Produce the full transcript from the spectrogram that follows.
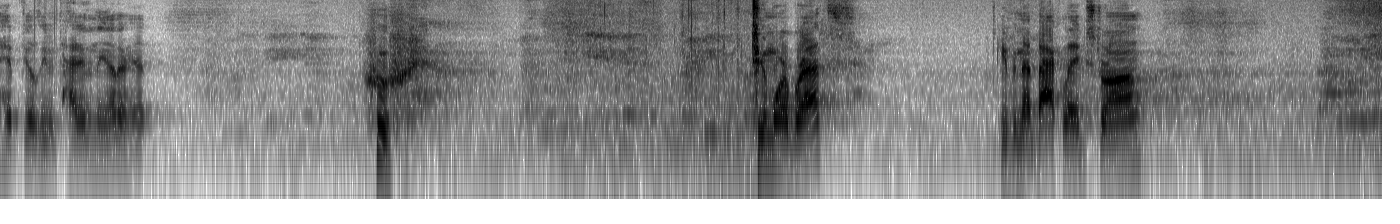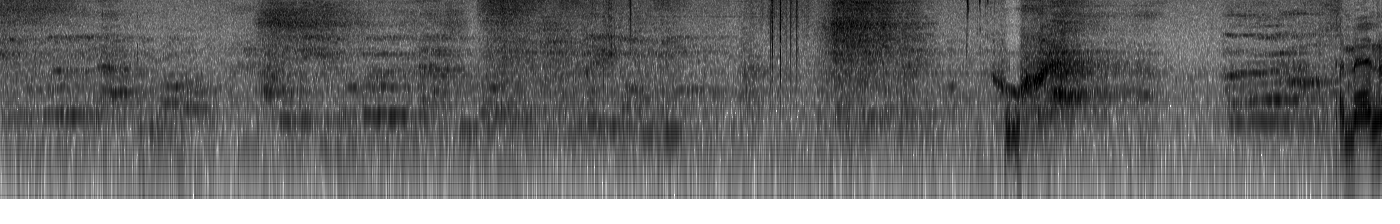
hip feels even tighter than the other hip. Whew. Two more breaths. Keeping that back leg strong. And then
